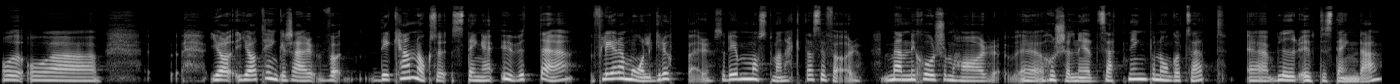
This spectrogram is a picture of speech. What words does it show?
och, och jag, jag, tänker så här, det kan också stänga ute flera målgrupper, så det måste man akta sig för. Människor som har eh, hörselnedsättning på något sätt eh, blir utestängda.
